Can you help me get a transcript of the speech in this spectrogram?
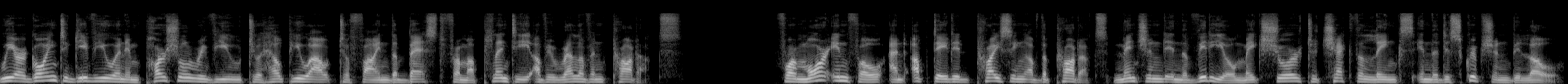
we are going to give you an impartial review to help you out to find the best from a plenty of irrelevant products. For more info and updated pricing of the products mentioned in the video make sure to check the links in the description below.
